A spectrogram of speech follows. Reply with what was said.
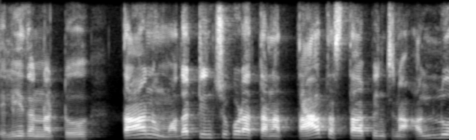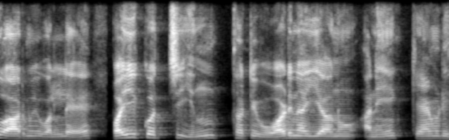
తెలియదన్నట్టు తాను మొదటించు కూడా తన తాత స్థాపించిన అల్లు ఆర్మీ వల్లే పైకొచ్చి ఇంతటి వాడినయ్యాను అని కామెడీ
